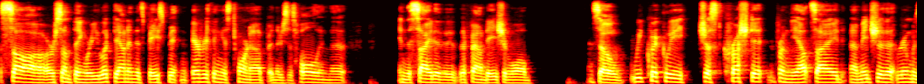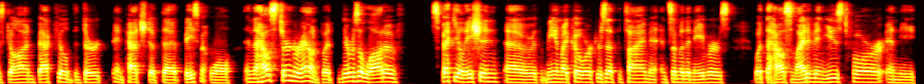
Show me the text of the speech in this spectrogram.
saw or something where you look down in this basement and everything is torn up and there's this hole in the in the side of the, the foundation wall. So we quickly just crushed it from the outside, uh, made sure that room was gone, backfilled the dirt, and patched up that basement wall. And the house turned around, but there was a lot of speculation uh, with me and my coworkers at the time and, some of the neighbors what the house might have been used for and the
